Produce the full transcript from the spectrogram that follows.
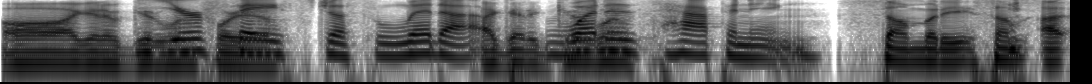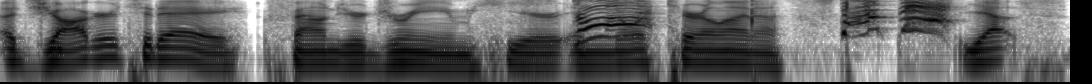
oh, I got a good your one for you. Your face just lit up. I got a good What one. is happening? Somebody, some a, a jogger today found your dream here in North Carolina. Stop it! Yes.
